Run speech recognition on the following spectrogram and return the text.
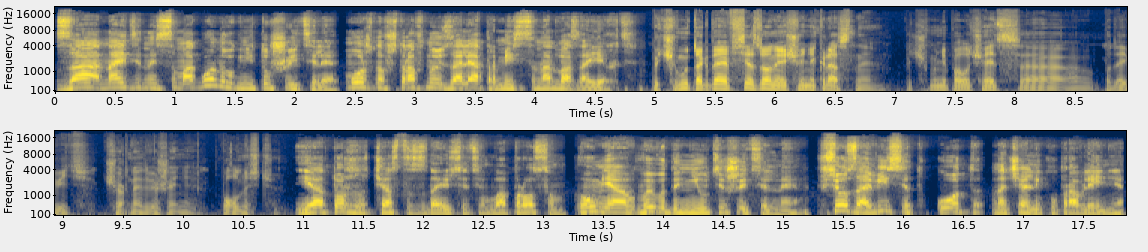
За найденный самогон в огнетушителе можно в штрафной изолятор месяца на два заехать. Почему тогда все зоны еще не красные? Почему не получается подавить черное движение полностью? Я тоже часто задаюсь этим вопросом. У меня выводы неутешительные. Все зависит от начальника управления.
